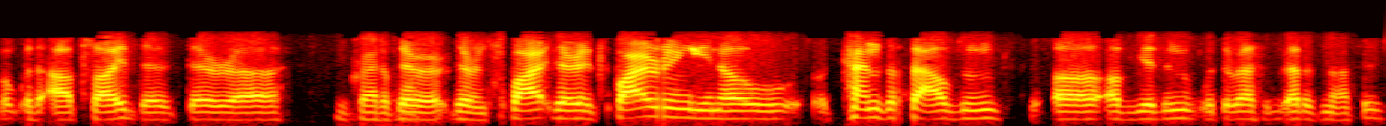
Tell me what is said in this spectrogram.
but with outside. They're they're uh, incredible. They're they're inspired. They're inspiring, you know, tens of thousands uh, of Yidden with the rest of that is message.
